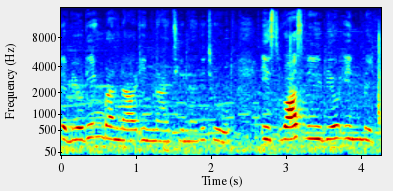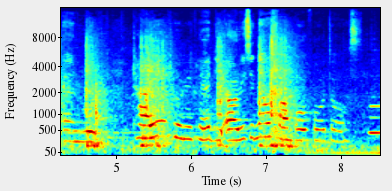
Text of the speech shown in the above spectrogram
The building burned down in 1992. It was rebuilt in brick and wood, trying to recreate the original old photos.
